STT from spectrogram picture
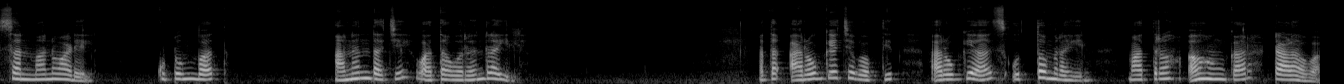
सन्मान वाढेल. कुटुंबात आनंदाचे वातावरण राहील. आता आरोग्याच्या बाबतीत आरोग्य आज उत्तम राहील. मात्र अहंकार टाळावा.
